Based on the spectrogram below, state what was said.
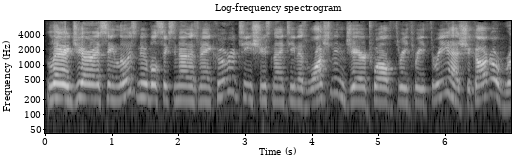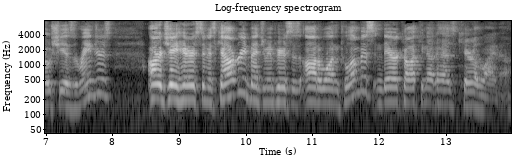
Larry GRS St. Louis, Newbull 69 as Vancouver, T Shoes 19 as Washington, Jer 12333 has Chicago, Roshi as the Rangers, RJ Harrison as Calgary, Benjamin Pierce as Ottawa and Columbus, and Derek Hockey has Carolina.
